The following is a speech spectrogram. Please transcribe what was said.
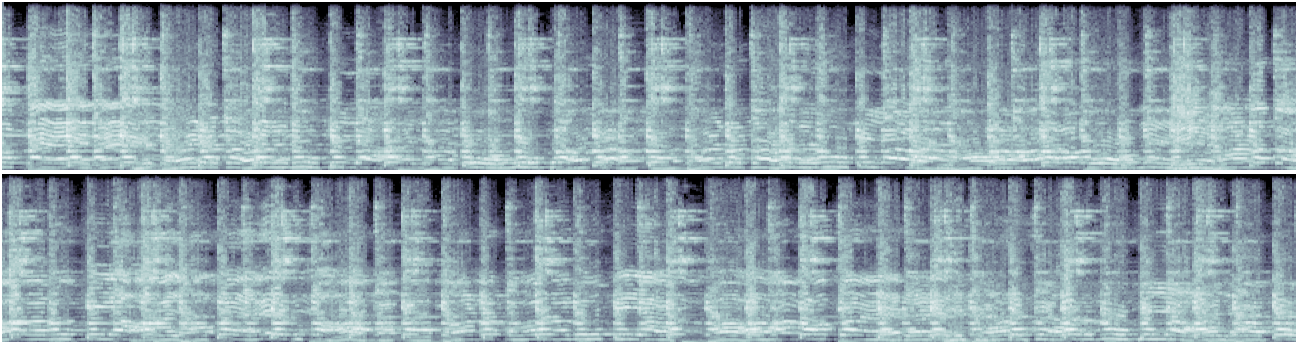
આપે ધન ધન રૂપિયા ચાર ચાર રૂપિયા આપો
